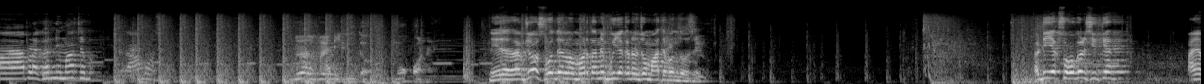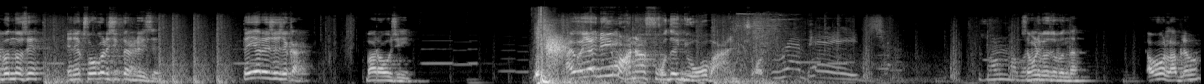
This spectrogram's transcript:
આપણા ઘરની માથે રામો છે. મારી લીધો મોકો ને નિરાતે રાખજો સોદેલો મરતા ને પૂજા કરે જો માથે બંધો છે. અઢી એકસો ઓગણસિત્તેર. અહીંયા બંધો છે. એને એકસો ઓગણસિત્તેર મળી છે. તૈયાર છે જકા. બાર આવું છે. આવ્યો જાય નહીં માના સોદે જો. બાન બધા. સમળી બધો બંધા. આવો લાભ લેવા.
